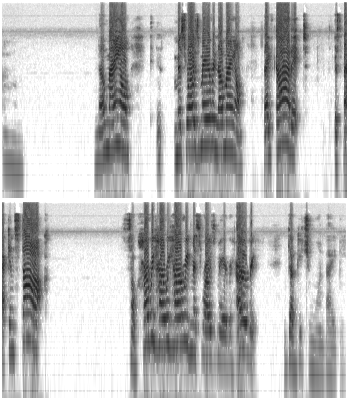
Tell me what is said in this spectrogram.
Um, no, ma'am. Miss Rosemary, no, ma'am. They've got it. It's back in stock. So hurry, hurry, hurry, Miss Rosemary, hurry. Go get you one, baby.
